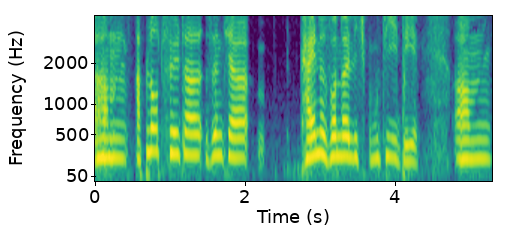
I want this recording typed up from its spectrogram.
Ähm, Uploadfilter sind ja keine sonderlich gute Idee. Ähm,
